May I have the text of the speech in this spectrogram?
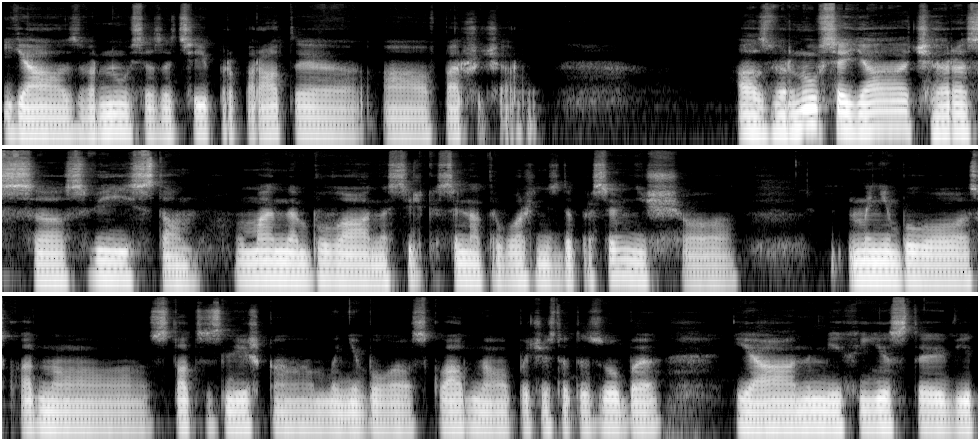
я звернувся за ці препарати а, в першу чергу? А звернувся я через а, свій стан. У мене була настільки сильна тривожність, депресивність, що мені було складно стати з ліжка, мені було складно почистити зуби. Я не міг їсти від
